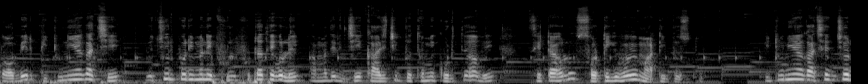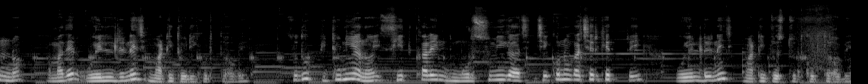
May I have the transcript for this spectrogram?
টবের পিটুনিয়া গাছে প্রচুর পরিমাণে ফুল ফোটাতে হলে আমাদের যে কাজটি প্রথমে করতে হবে, সেটা হলো সঠিকভাবে মাটি প্রস্তুত। পিটুনিয়া গাছের জন্য আমাদের ওয়েল ড্রেনেজ মাটি তৈরি করতে হবে। শুধু পিটুনিয়া নয়, শীতকালীন মরশুমি গাছ যে কোনো গাছের ক্ষেত্রেই ওয়েল ড্রেনেজ মাটি প্রস্তুত করতে হবে।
